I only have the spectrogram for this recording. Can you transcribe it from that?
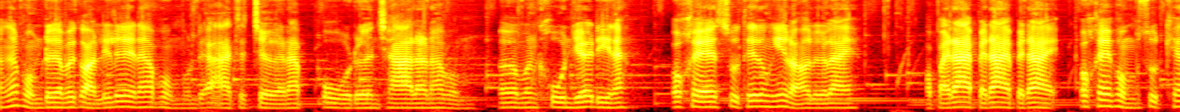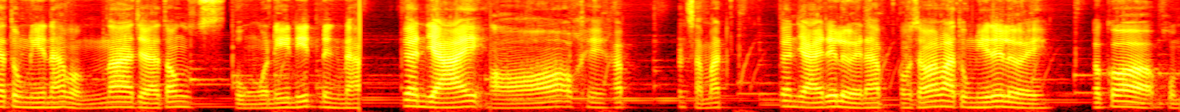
งั้นผมเดินไปก่อนเรื่อยๆนะครับผมผมเดี๋ยวอาจจะเจอนะครับโอ้เดินช้าแล้วนะครับผมเออมันคูณเยอะดีนะโอเค สุดที่ตรงนี้เหรอหรืออะไรออกไปได้ไปได้ไปได้ โอเค ผมสุดแค่ตรงนี้นะครับผมน่าจะต้องสูงกว่านี้นิดนึงนะครับ เคลื่อนย้าย อ๋อ โอเคครับ มันสามารถเคลื่อนย้ายได้เลยนะครับ ผมสามารถมาตรงนี้ได้เลย แล้วก็ผม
